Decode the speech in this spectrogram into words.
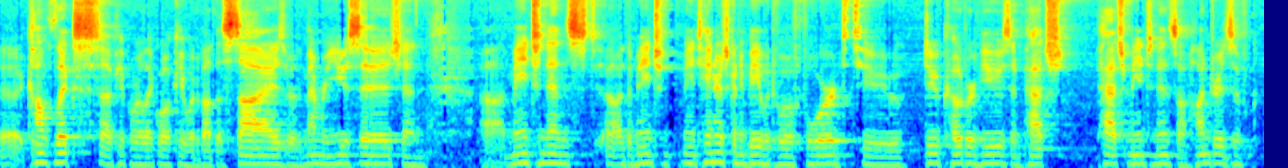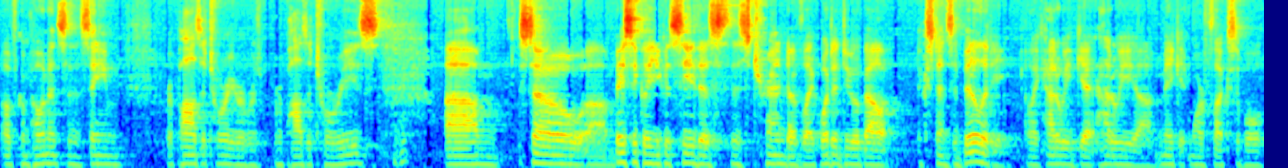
uh, conflicts. Uh, people are like, well, okay, what about the size or the memory usage and uh, maintenance? Uh, the main maintainer is going to be able to afford to do code reviews and patch patch maintenance on hundreds of, of components in the same repository or re repositories. Um, so um, basically, you could see this this trend of like what to do about extensibility. Like how do we get how do we uh, make it more flexible?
